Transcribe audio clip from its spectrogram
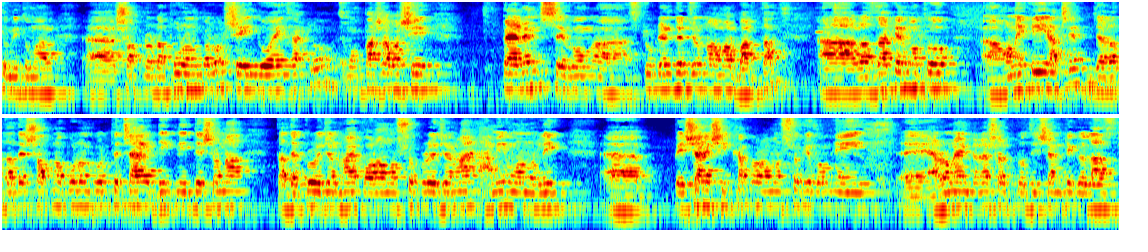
তুমি তোমার আহ, স্বপ্নটা পূরণ করো সেই দোয়াই থাকল এবং পাশাপাশি প্যারেন্টস এবং স্টুডেন্টদের জন্য আমার বার্তা রাজ্জাকের মতো অনেকেই আছে যারা তাদের স্বপ্ন পূরণ করতে চায়, দিক নির্দেশনা তাদের প্রয়োজন হয়, পরামর্শ প্রয়োজন হয়। আমি মনোলিক পেশায় শিক্ষা পরামর্শক এবং এই অ্যারোনা ইন্টারন্যাশনাল প্রতিষ্ঠানটিকে লাস্ট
